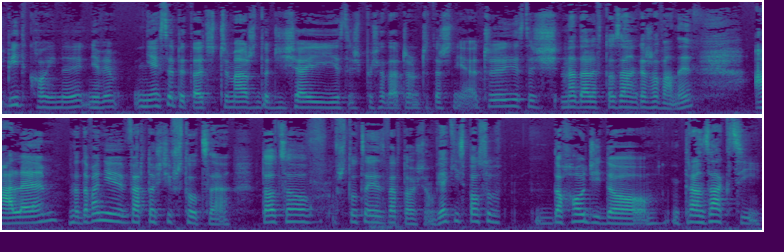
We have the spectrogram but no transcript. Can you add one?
bitcoiny, nie wiem, nie chcę pytać, czy masz do dzisiaj, jesteś posiadaczem, czy też nie, czy jesteś nadal w to zaangażowany, ale nadawanie wartości w sztuce, to co w sztuce jest wartością, w jaki sposób dochodzi do transakcji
